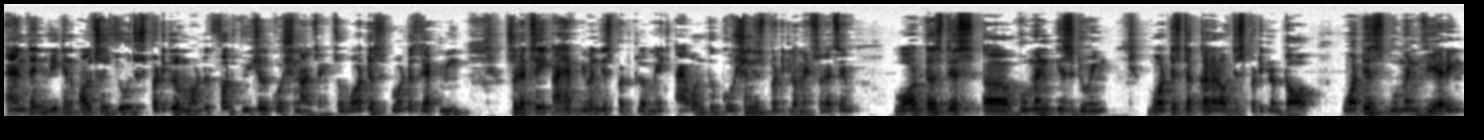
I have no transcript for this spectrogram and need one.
And then we can also use this particular model for visual question answering. So what is what does that mean? So let's say i have given this particular image. I want to question this particular image. So let's say what does this uh, woman is doing? What is the color of this particular dog? What is woman wearing?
